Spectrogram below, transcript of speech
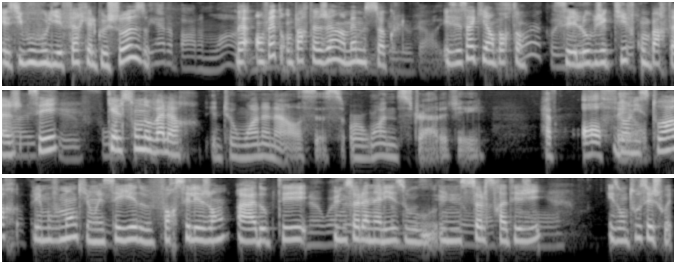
Et si vous vouliez faire quelque chose, bah, en fait, on partageait un même socle. Et c'est ça qui est important. C'est l'objectif qu'on partage. C'est quelles sont nos valeurs. Dans l'histoire, les mouvements qui ont essayé de forcer les gens à adopter une seule analyse ou une seule stratégie, ils ont tous échoué.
